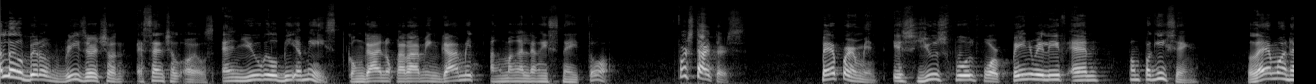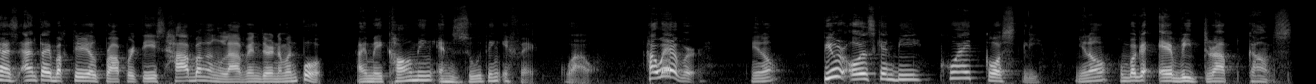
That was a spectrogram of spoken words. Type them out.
A little bit of research on essential oils and you will be amazed kung gaano karaming gamit ang mga langis na ito. For starters, peppermint is useful for pain relief and pampagising. Lemon has antibacterial properties habang ang lavender naman po ay may calming and soothing effect. Wow. However, you know, pure oils can be quite costly. You know, kumbaga every drop counts.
